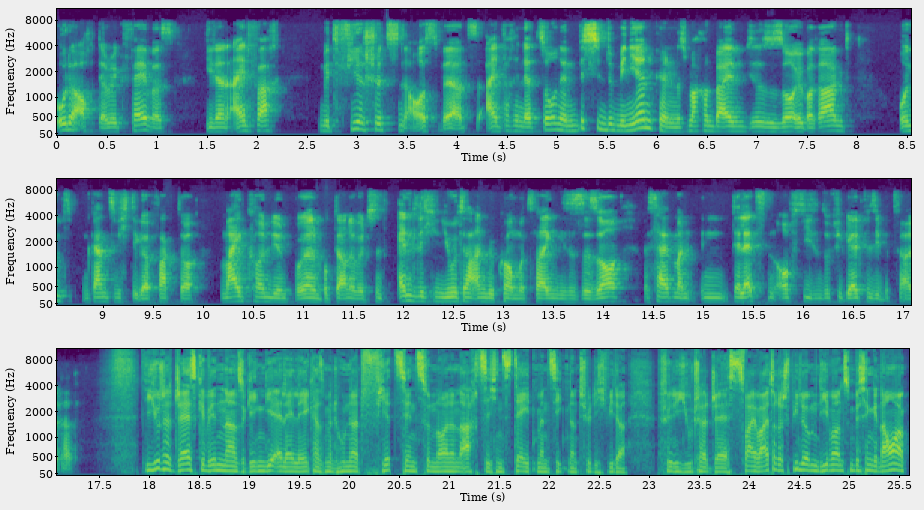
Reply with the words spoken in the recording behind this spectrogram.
oder auch Derek Favors, die dann einfach mit vier Schützen auswärts einfach in der Zone ein bisschen dominieren können. Das machen beide in dieser Saison überragend. Und ein ganz wichtiger Faktor, Mike Conley und Bojan Bogdanovic sind endlich in Utah angekommen und zeigen diese Saison, weshalb man in der letzten Offseason so viel Geld für sie bezahlt hat. Die Utah Jazz gewinnen also gegen die LA Lakers mit 114 zu 89. Ein Statement-Sieg natürlich wieder für die Utah Jazz. Zwei weitere Spiele, um die wir uns ein bisschen genauer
